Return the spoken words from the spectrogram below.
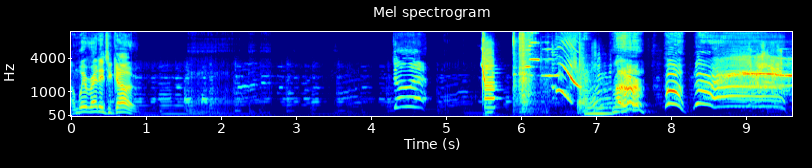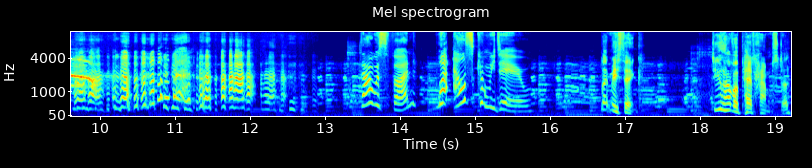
and we're ready to go. Do it! That was fun. What else can we do? Let me think. Do you have a pet hamster?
